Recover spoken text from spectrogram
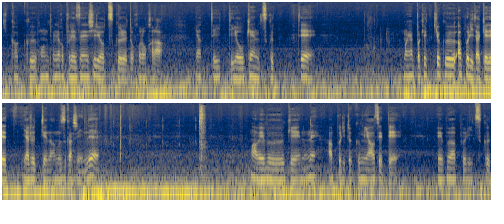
企画本当になんかプレゼン資料作るところからやっていって要件作ってまあやっぱ結局アプリだけでやるっていうのは難しいんでまあウェブ系のねアプリと組み合わせてウェブアプリ作っ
